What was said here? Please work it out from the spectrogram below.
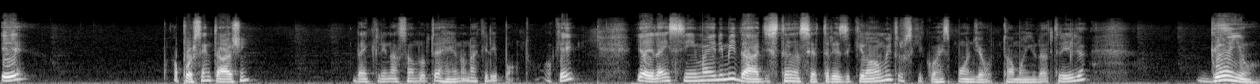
e a porcentagem da inclinação do terreno naquele ponto, ok? E aí lá em cima ele me dá a distância 13 km, que corresponde ao tamanho da trilha, ganho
